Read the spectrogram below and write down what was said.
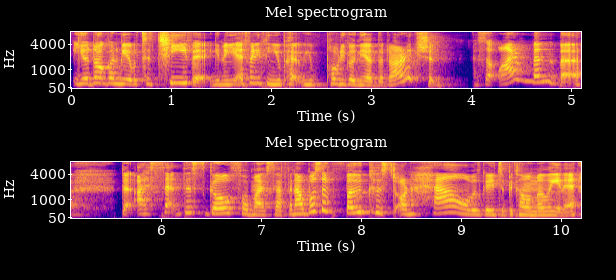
You're not going to be able to achieve it. You know if anything, you you probably go in the other direction. So I remember that I set this goal for myself and I wasn't focused on how I was going to become a millionaire.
